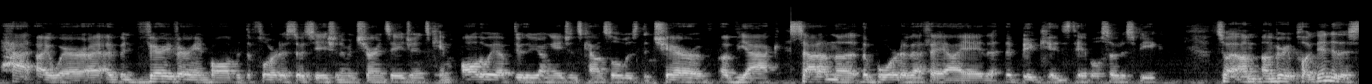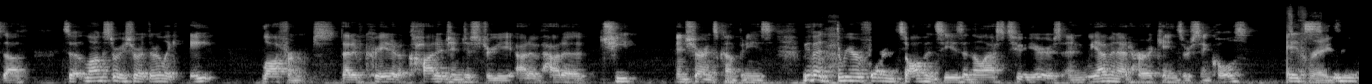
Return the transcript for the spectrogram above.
hat I wear, I, have been very, very involved with the Florida Association of Insurance Agents. Came all the way up through the Young Agents Council. Was the chair of, of YAC. Sat on the the board of FAIA, the, the big kids table, so to speak. So I'm I'm very plugged into this stuff. So long story short, there are like eight law firms that have created a cottage industry out of how to cheat insurance companies. We've had three or four insolvencies in the last two years, and we haven't had hurricanes or sinkholes. It's crazy.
